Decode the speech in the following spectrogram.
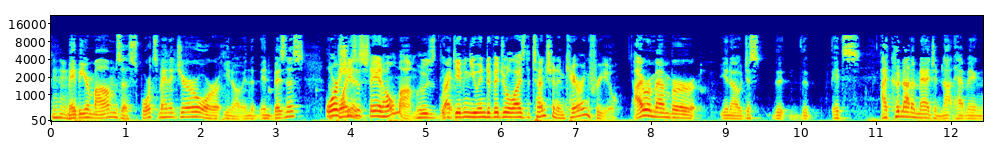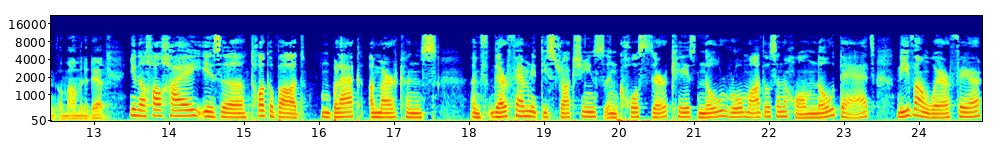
Maybe your mom's a sports manager, or you know, in the in business. The Or point she's a stay-at-home mom who's Right. giving you individualized attention and caring for you. I remember, you know, just the the it's. I could not imagine not having a mom and a dad. You know how high is uh, talk about black Americans and their family destructions and cause their kids no role models in the home, no dads, live on welfare.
